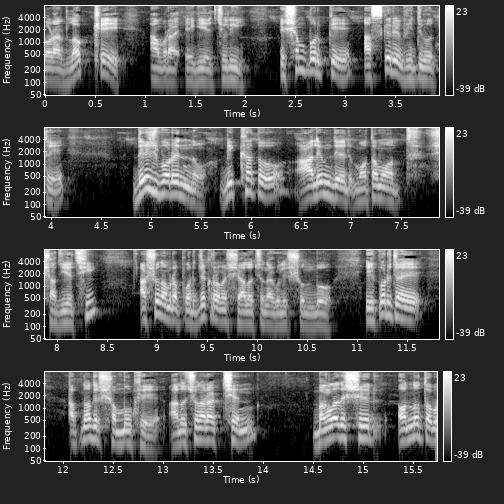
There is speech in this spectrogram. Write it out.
গড়ার লক্ষ্যে আমরা এগিয়ে চলি। এ সম্পর্কে আজকের ভিডিওতে দেশ বরেণ্য বিখ্যাত আলেমদের মতামত সাজিয়েছি। আসুন আমরা পর্যায়ক্রমে সে আলোচনাগুলি শুনব। এই পর্যায়ে আপনাদের সম্মুখে আলোচনা রাখছেন বাংলাদেশের অন্যতম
